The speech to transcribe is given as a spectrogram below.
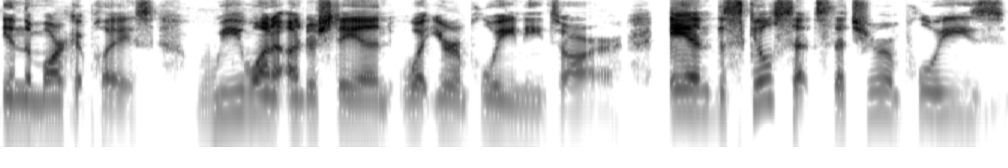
in the marketplace. We want to understand what your employee needs are and the skill sets that your employees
